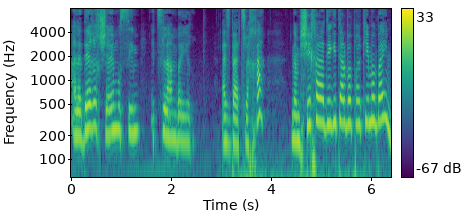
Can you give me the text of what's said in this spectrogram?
על הדרך שהם עושים אצלם בעיר. אז בהצלחה. נמשיך על הדיגיטל בפרקים הבאים.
